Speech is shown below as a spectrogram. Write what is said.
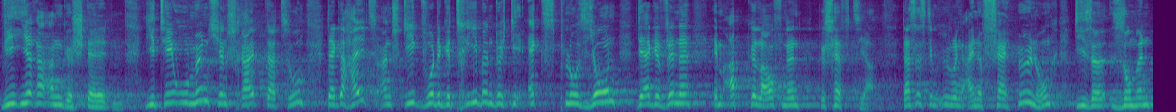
wie ihre Angestellten. Die TU München schreibt dazu, dazu. Der Gehaltsanstieg wurde getrieben durch die Explosion der Gewinne im abgelaufenen Geschäftsjahr. Das ist im Übrigen eine Verhöhnung, diese Summen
